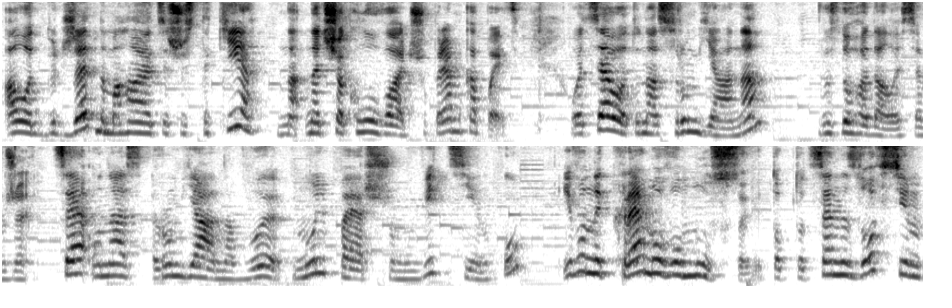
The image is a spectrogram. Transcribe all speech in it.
А от бюджет намагається щось таке на- начаклувати, що прям капець. Оця от у нас рум'яна. Ви здогадалися вже. Це у нас рум'яна в 01 відтінку, і вони кремово-мусові. Тобто це не зовсім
